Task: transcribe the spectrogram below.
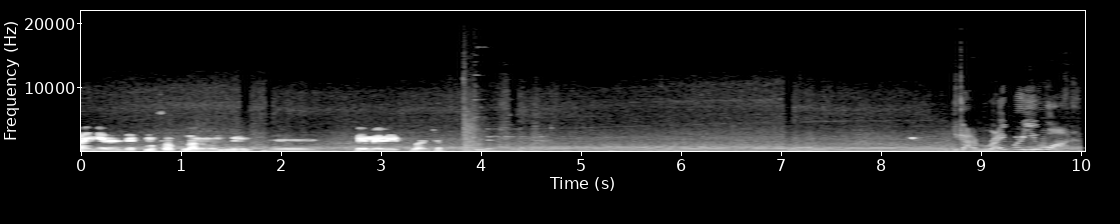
Ben genelde hep motor kullanımı bugün e, BMW'yi kullanacağım. Got him right where you want him.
